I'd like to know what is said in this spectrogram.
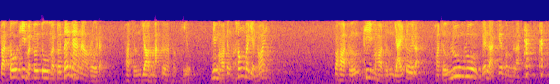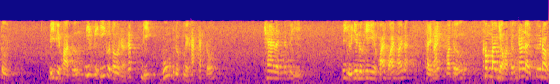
Và tôi khi mà tôi tu mà tôi tới ngang nào rồi đó, hòa thượng dòm mặt tôi, hòa thượng hiểu. Nhưng mà hòa thượng không bao giờ nói. Và hòa thượng, khi mà hòa thượng dạy tôi là hòa thượng luôn luôn nghĩa là kêu bằng là thách thách tôi. Bởi vì hòa thượng biết cái ý của tôi là rất bị muốn được người khác thách đố. Challenge đó quý vị ví dụ như đôi khi hỏi hỏi hỏi là thầy nói, hòa thượng, không bao giờ hòa thượng trả lời tôi đâu.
